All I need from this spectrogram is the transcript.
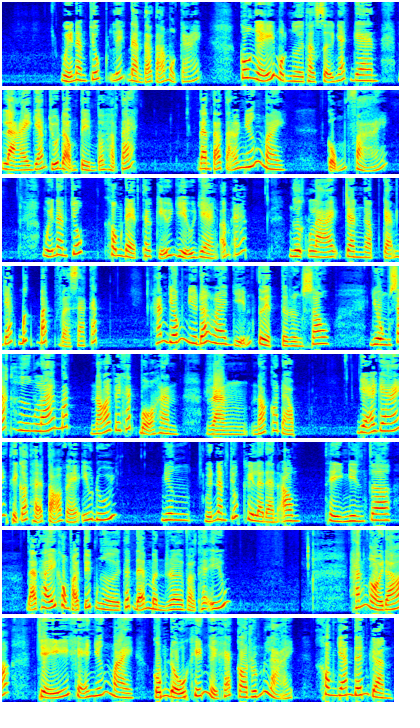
Nguyễn nam trúc liếc đàm tảo tảo một cái. Cô nghĩ một người thật sự nhát gan lại dám chủ động tìm tôi hợp tác. Đàm tảo tảo nhướng mày. Cũng phải nguyễn nam trúc không đẹp theo kiểu dịu dàng, ấm áp, ngược lại tràn ngập cảm giác bức bách và xa cách. Hắn giống như đóa hoa diễm tuyệt từ rừng sâu, dùng sắc hương lóa mắt nói với khách bộ hành rằng nó có độc. Giả gái thì có thể tỏ vẻ yếu đuối, nhưng nguyễn nam trúc khi là đàn ông thì nhìn tơ đã thấy không phải tuyếp người thích để mình rơi vào thế yếu. Hắn ngồi đó, chỉ khẽ nhướng mày cũng đủ khiến người khác co rúm lại, không dám đến gần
